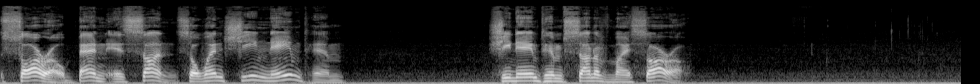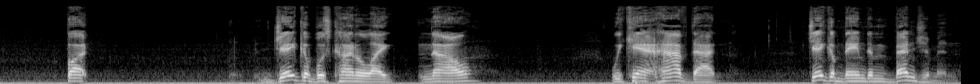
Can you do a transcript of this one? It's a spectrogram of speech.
sorrow. Ben is son. So when she named him, she named him son of my sorrow. But Jacob was kind of like, no, we can't have that. Jacob named him Benjamin,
